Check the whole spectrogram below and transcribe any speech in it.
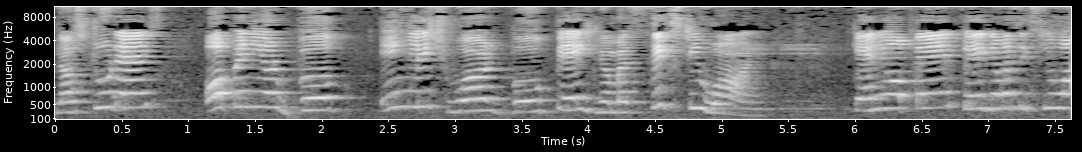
Now students, open your book, English workbook, page number 61. Can you open page number 61?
